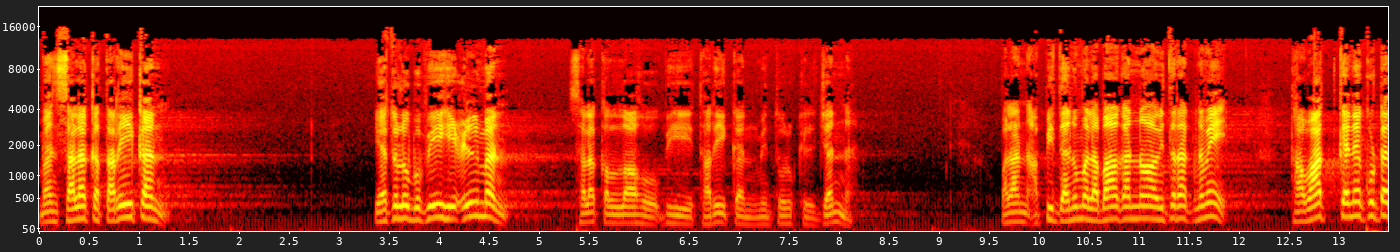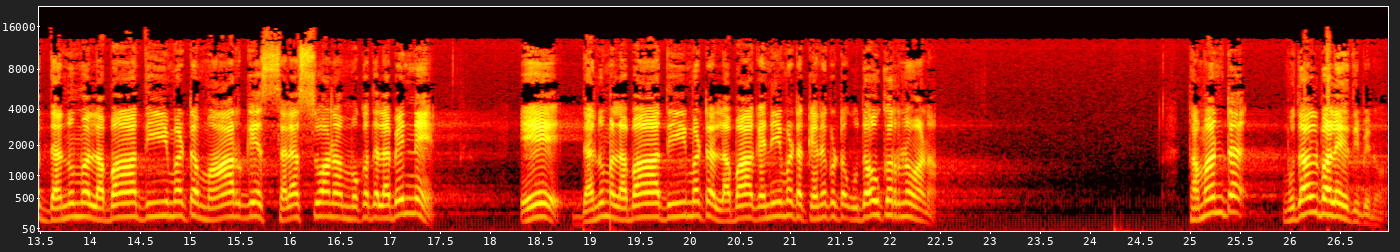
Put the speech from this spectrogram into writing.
මන් සලක තරීකන් යතුළුබු පීහි ඉල්මන් සලකල්ලාහෝ බිහි තරීකන් මින් තුරුකිල් ජන්න. බලන් අපි දැනුම ලබාගන්නවා විතරක් නෙමේ. තවත් කෙනෙකුට දැනුම ලබාදීමට මාර්ගය සැලැස්වනම් මොකද ලැබෙන්නේ. ඒ දැනුම ලබාදීමට ලබා ගැනීමට කෙනෙකුට උදව් කරනවනා. තමන්ට මුදල් බලය තිබෙනවා.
